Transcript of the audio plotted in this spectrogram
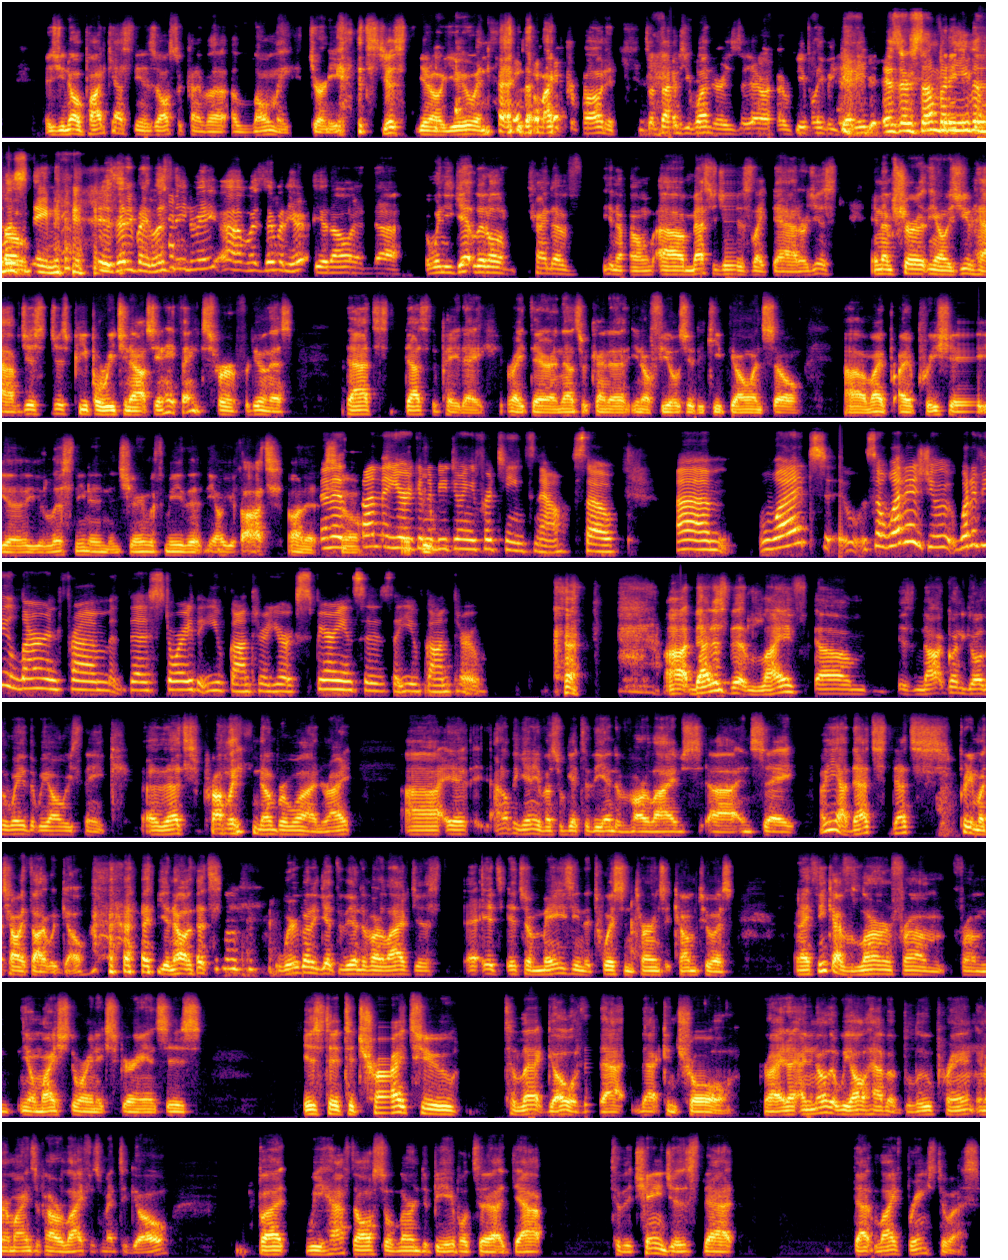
as you know podcasting is also kind of a, a lonely journey. It's just you know you and, and the microphone and sometimes you wonder is there are people even getting is there somebody even listening? Is anybody listening to me? Uh, was anybody here? You know and uh when you get little kind of you know uh, messages like that or just and i'm sure you know as you have just just people reaching out saying hey thanks for for doing this that's that's the payday right there and that's what kind of you know fuels you to keep going. So um, I, I appreciate you, you listening and, and, sharing with me that you know your thoughts on it. And so, it's fun that you're going to be doing it for teens now. So, um, what so what is you what have you learned from the story that you've gone through your experiences that you've gone through uh, that is that life um, is not going to go the way that we always think uh, that's probably number one right uh, it, i don't think any of us will get to the end of our lives uh, and say oh yeah that's that's pretty much how i thought it would go. You know that's we're going to get to the end of our life just it's it's amazing the twists and turns that come to us. And I think I've learned from from you know my story and experience is is to to try to to let go of that that control right? I, I know that we all have a blueprint in our minds of how our life is meant to go but we have to also learn to be able to adapt to the changes that that life brings to us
